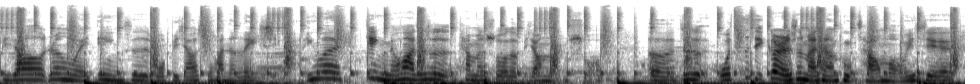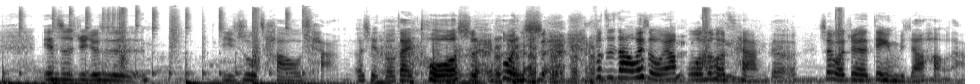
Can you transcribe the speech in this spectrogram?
比较认为电影是我比较喜欢的类型啊，因为电影的话就是他们说的比较浓缩，呃，就是我自己个人是蛮想吐槽某一些电视剧就是集数超长，而且都在脱水 混水，不知道为什么要播这么长的，所以我觉得电影比较好啦。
